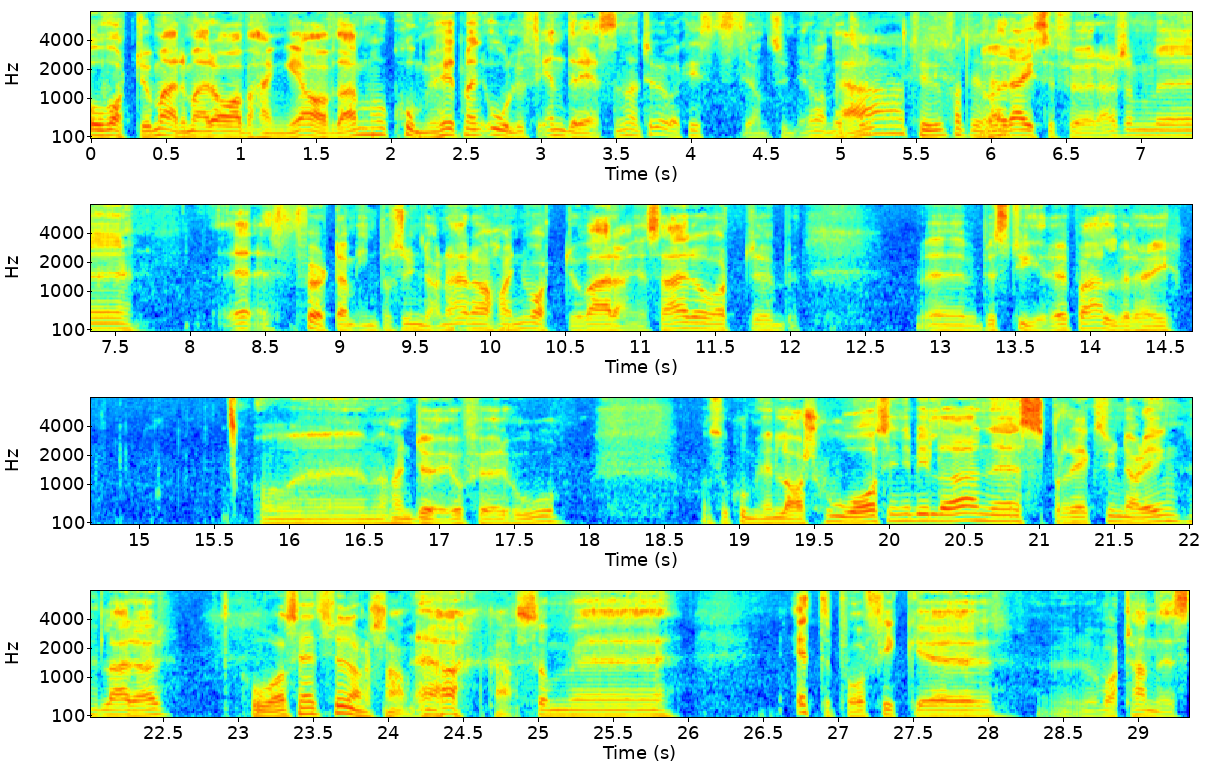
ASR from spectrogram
Og ble jo mer og mer avhengig av dem. Hun kom jo hit med en Oluf Endresen, jeg tror det var kristiansunder. Ja, jeg tror faktisk Det en reisefører som eh, førte dem inn på Sunndalen her. og Han ble jo værende her og ble eh, bestyrer på Elverhøy. Og, eh, men han døde jo før hun. Og så kom en Lars Hoås inn i bildet, en eh, sprek sunndaling, lærer. Hoaas er et sunndalsnavn. Ja, Ja. Som eh, etterpå fikk eh, ble hennes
